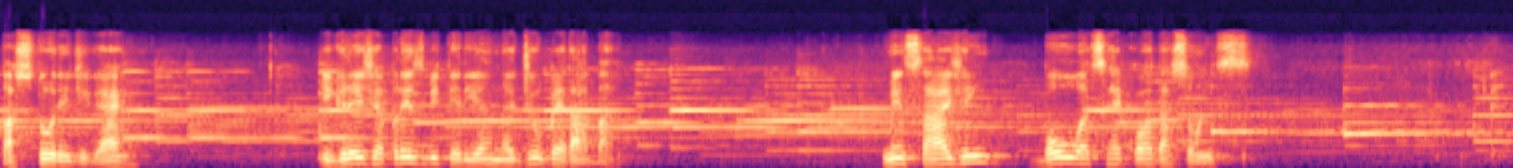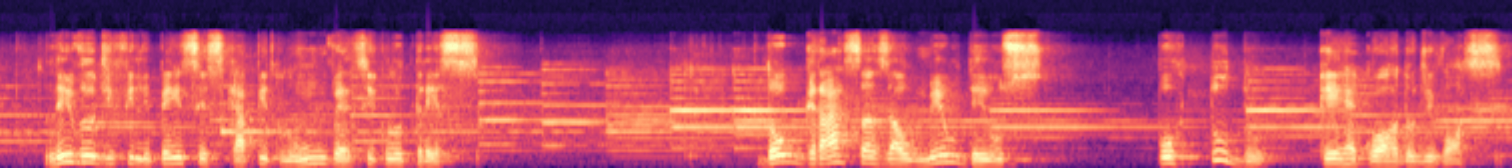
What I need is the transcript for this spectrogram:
Pastor Edgar, Igreja Presbiteriana de Uberaba. Mensagem Boas Recordações. Livro de Filipenses, capítulo 1, versículo 3. Dou graças ao meu Deus por tudo que recordo de vós.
